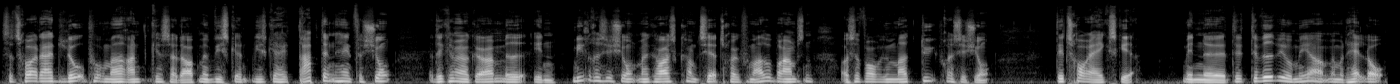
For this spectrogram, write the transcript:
så tror jeg, der er et låg på, hvor meget renten kan sætte op, men vi skal, vi skal have dræbt den her inflation, og det kan man jo gøre med en mild recession. Man kan også komme til at trykke for meget på bremsen, og så får vi en meget dyb recession. Det tror jeg ikke sker. Men øh, det, det ved vi jo mere om om et halvt år.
